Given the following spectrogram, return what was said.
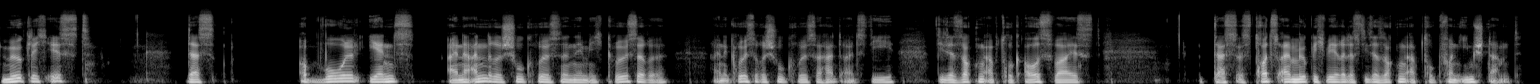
möglich ist, dass obwohl Jens eine andere Schuhgröße, nämlich größere, eine größere Schuhgröße hat als die, die der Sockenabdruck ausweist, dass es trotz allem möglich wäre, dass dieser Sockenabdruck von ihm stammt.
